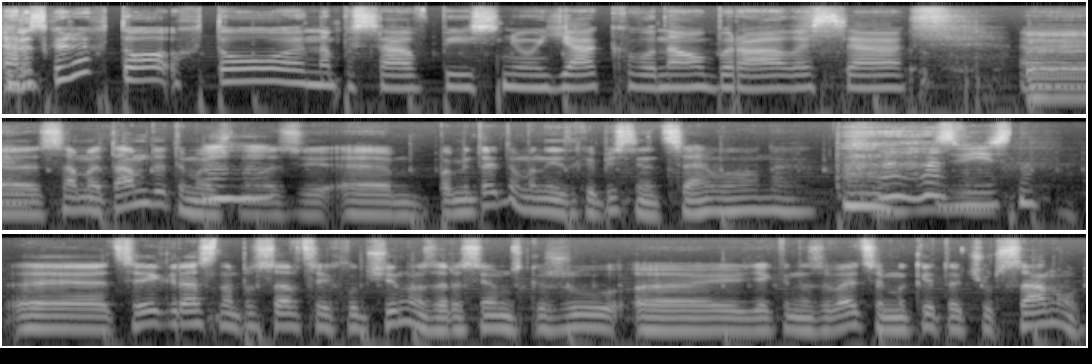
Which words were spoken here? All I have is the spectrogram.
А розкажи, хто хто написав пісню, як вона обиралася? Е, саме там, де ти маєш на увазі, е, пам'ятаєте, в мене є така пісня Це вона. Звісно. Е, це якраз написав цей хлопчина. Зараз я вам скажу, е, як він називається, Микита Чурсанов.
